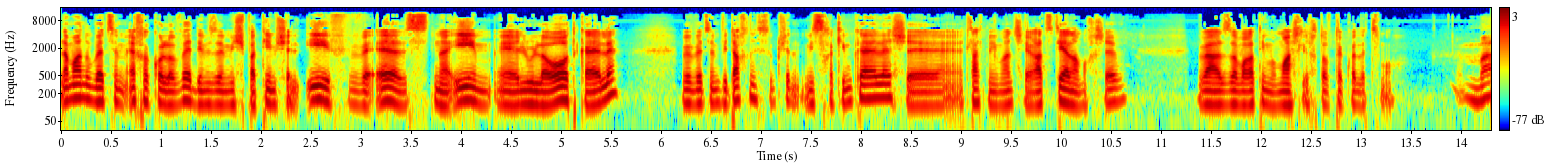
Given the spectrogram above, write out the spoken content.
למדנו בעצם איך הכל עובד, אם זה משפטים של if ו-else, תנאים, אה, לולאות כאלה. ובעצם פיתחנו סוג של משחקים כאלה, שתלת מימד שהרצתי על המחשב, ואז עברתי ממש לכתוב את הקוד עצמו. מה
